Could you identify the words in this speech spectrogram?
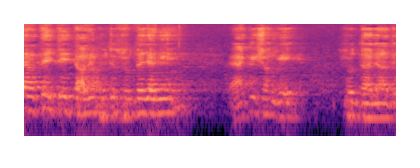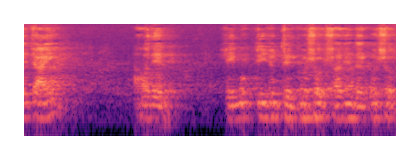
জানাতে চাই, তাদের প্রতি শ্রদ্ধা জানিয়ে একই সঙ্গে শ্রদ্ধা জানাতে চাই আমাদের সেই মুক্তিযুদ্ধের ঘোষক, স্বাধীনতার ঘোষক,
